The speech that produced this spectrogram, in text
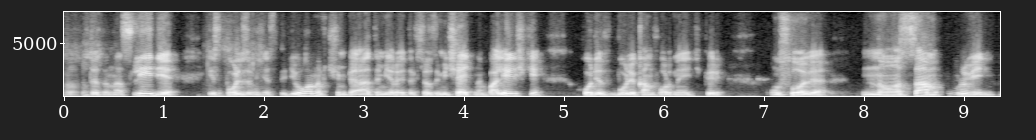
вот это наследие использования стадионов чемпионата мира, это все замечательно. Болельщики ходят в более комфортные теперь условия. Но сам уровень,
